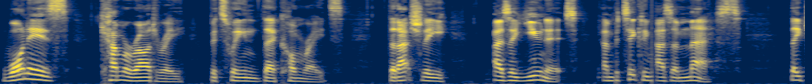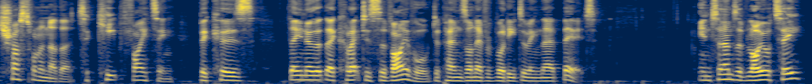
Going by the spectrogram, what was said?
One is camaraderie between their comrades, that actually, as a unit, and particularly as a mess, they trust one another to keep fighting because they know that their collective survival depends on everybody doing their bit. In terms of loyalty,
